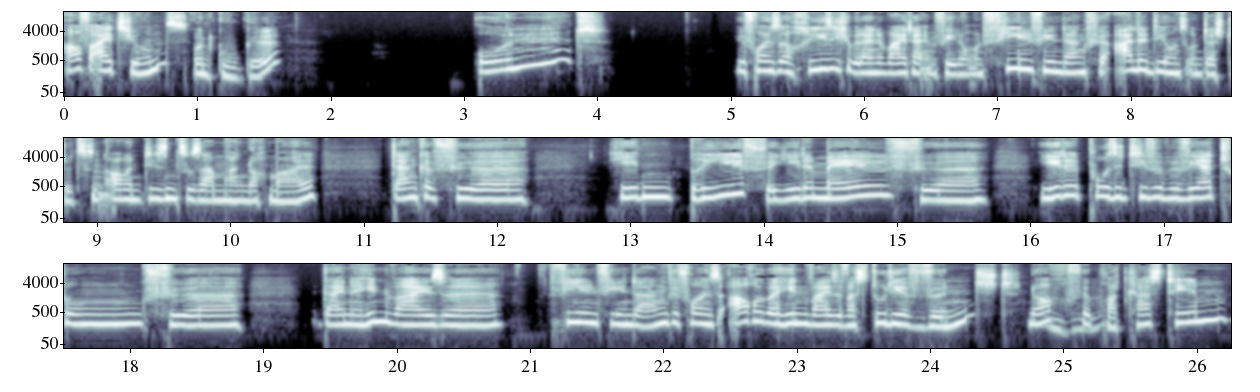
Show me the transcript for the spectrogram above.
Auf iTunes. Und Google. Und wir freuen uns auch riesig über deine Weiterempfehlung und vielen, vielen Dank für alle, die uns unterstützen, auch in diesem Zusammenhang nochmal. Danke für jeden Brief, für jede Mail, für jede positive Bewertung, für deine Hinweise. Vielen, vielen Dank. Wir freuen uns auch über Hinweise, was du dir wünschst noch mhm. für Podcast-Themen,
